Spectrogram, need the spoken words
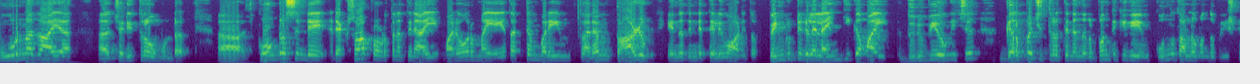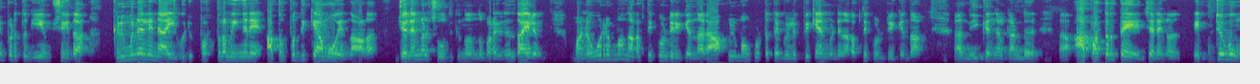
പൂർണകായ ചരിത്രവുമുണ്ട്. കോൺഗ്രസിന്റെ രക്ഷാപ്രവർത്തനത്തിനായി മനോരമ ഏതറ്റം വരെയും തരം താഴും എന്നതിന്റെ തെളിവാണിത്. പെൺകുട്ടികളെ ലൈംഗികമായി ദുരുപയോഗിച്ച് ഗർഭചിത്രത്തിന് നിർബന്ധിക്കുകയും കൊന്നു തള്ളുമെന്ന് ഭീഷണിപ്പെടുത്തുകയും ചെയ്ത ക്രിമിനലിനായി ഒരു പത്രം ഇങ്ങനെ അധപ്പതിക്കാമോ എന്നാണ് ജനങ്ങൾ ചോദിക്കുന്നതെന്ന് പറയുന്നത്. എന്തായാലും മനോരമ നടത്തിക്കൊണ്ടിരിക്കുന്ന രാഹുൽ മാങ്കൂട്ടത്തെ വെളുപ്പിക്കാൻ വേണ്ടി നടത്തിക്കൊണ്ടിരിക്കുന്ന നീക്കങ്ങൾ കണ്ട് ആ പത്രത്തെ ജനങ്ങൾ ഏറ്റവും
